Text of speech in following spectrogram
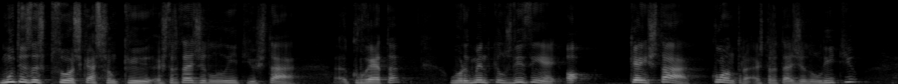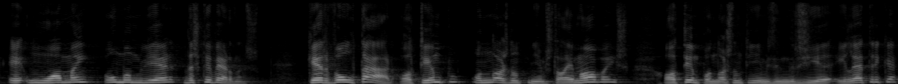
muitas das pessoas que acham que a estratégia do lítio está correta, o argumento que eles dizem é: oh, quem está contra a estratégia do lítio é um homem ou uma mulher das cavernas. Quer voltar ao tempo onde nós não tínhamos telemóveis, ao tempo onde nós não tínhamos energia elétrica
